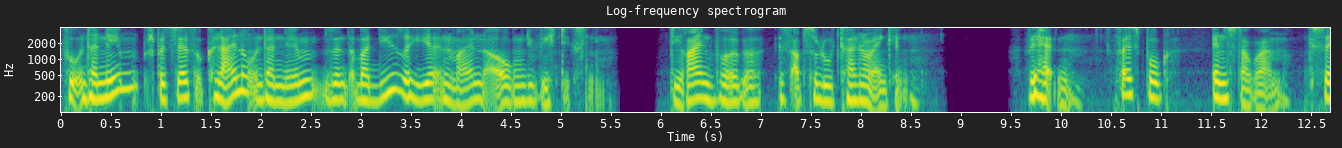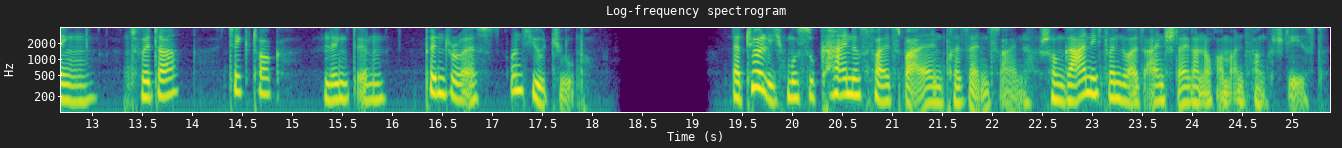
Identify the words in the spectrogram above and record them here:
Für Unternehmen, speziell für kleine Unternehmen, sind aber diese hier in meinen Augen die wichtigsten. Die Reihenfolge ist absolut kein Ranking. Wir hätten Facebook, Instagram, Xing, Twitter, TikTok, LinkedIn, Pinterest und YouTube. Natürlich musst du keinesfalls bei allen präsent sein, schon gar nicht, wenn du als Einsteiger noch am Anfang stehst.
